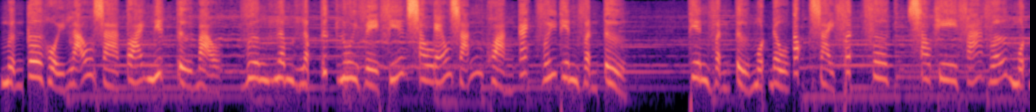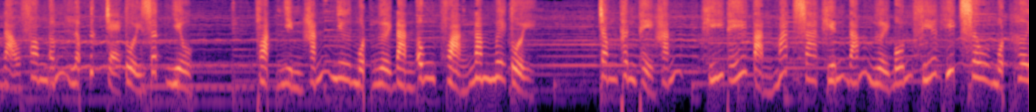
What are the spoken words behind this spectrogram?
Mượn cơ hội lão già toái niết tự bảo, Vương Lâm lập tức lui về phía sau kéo giãn khoảng cách với thiên vận tử. Thiên vận tử một đầu tóc dài phất phơ, sau khi phá vỡ một đạo phong ấm lập tức trẻ tuổi rất nhiều. Thoạt nhìn hắn như một người đàn ông khoảng 50 tuổi. Trong thân thể hắn, khí thế tản mát ra khiến đám người bốn phía hít sâu một hơi.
